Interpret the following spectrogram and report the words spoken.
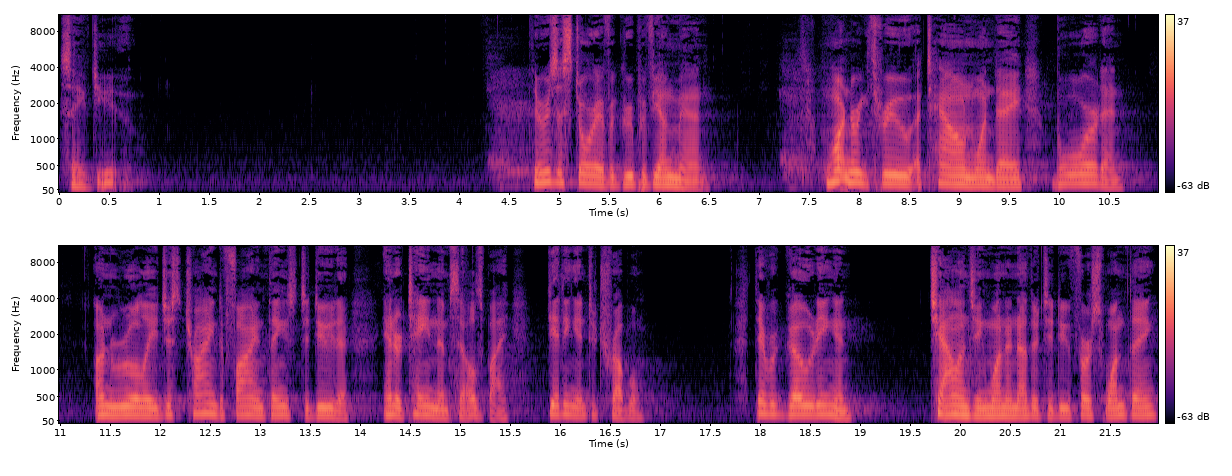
saved you? There is a story of a group of young men wandering through a town one day, bored and unruly, just trying to find things to do to entertain themselves by getting into trouble. They were goading and challenging one another to do first one thing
